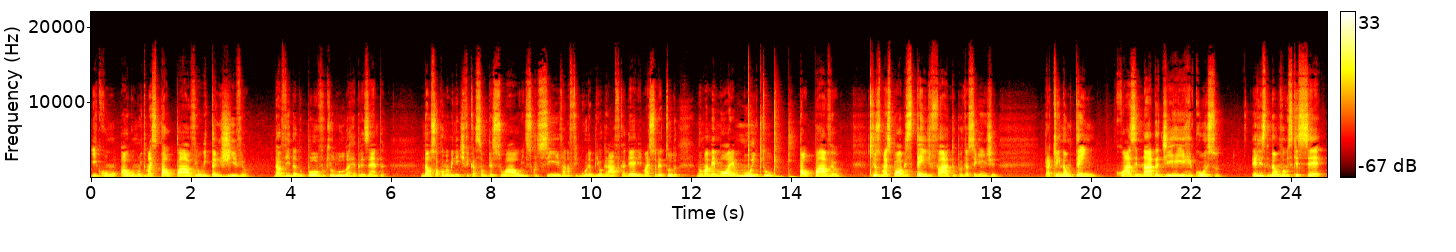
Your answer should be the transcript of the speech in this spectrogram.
E com algo muito mais palpável e tangível da vida do povo que o Lula representa, não só como uma identificação pessoal e discursiva na figura biográfica dele, mas sobretudo numa memória muito palpável que os mais pobres têm de fato, porque é o seguinte, para quem não tem quase nada de recurso, eles não vão esquecer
